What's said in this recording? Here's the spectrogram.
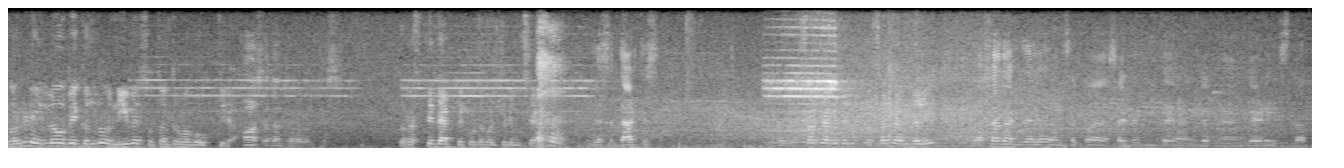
ಹೊರಗಡೆ ಎಲ್ಲೋ ಹೋಗ್ಬೇಕಂದ್ರೂ ನೀವೇ ಸ್ವತಂತ್ರವಾಗಿ ಹೋಗ್ತೀರಾ? ಹಾಂ ಸ್ವತಂತ್ರವಾಗಿ ಹೋಗ್ತೀವಿ ರಸ್ತೆ ದಾಟಬೇಕು ಅಂತ ಒಂದು ನಿಮಿಷ ಇಲ್ಲ ಸರ್ ದಾಟ್ತೀವಿ ಸರ್. ಹೊಸ ಜಾಗದಲ್ಲಿ ಹೊಸ ಜಾಗದಲ್ಲಿ ಹೊಸ ದಾಟದಲ್ಲಿ ಒಂದು ಸ್ವಲ್ಪ ಸೈಡ್ ಗೈಡೆನ್ಸ್ ಗೈಡಿಂಗ್ ಸರ್.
